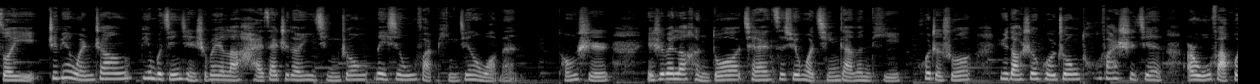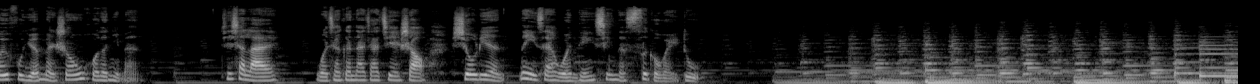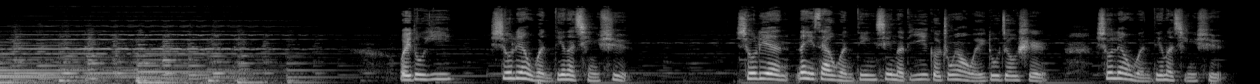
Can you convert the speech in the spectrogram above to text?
所以这篇文章并不仅仅是为了还在这段疫情中内心无法平静的我们，同时也是为了很多前来咨询我情感问题，或者说遇到生活中突发事件而无法恢复原本生活的你们。接下来，我将跟大家介绍修炼内在稳定性的四个维度。维度一。修炼稳定的情绪，修炼内在稳定性的第一个重要维度就是修炼稳定的情绪。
